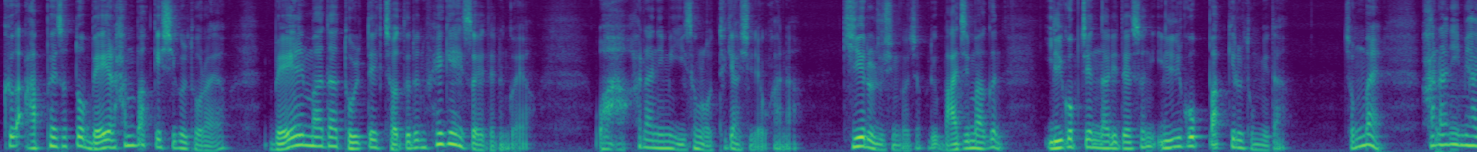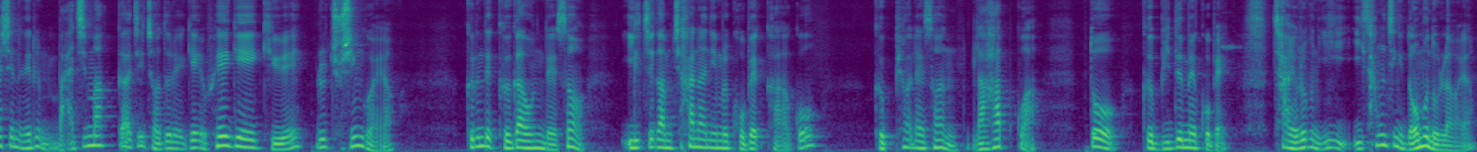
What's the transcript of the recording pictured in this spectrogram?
그 앞에서 또 매일 한 바퀴씩을 돌아요. 매일마다 돌 때 저들은 회개했어야 되는 거예요. 와, 하나님이 이성을 어떻게 하시려고 하나. 기회를 주신 거죠. 그리고 마지막은 일곱째 날이 돼선 일곱 바퀴를 돕니다. 정말 하나님이 하시는 일은 마지막까지 저들에게 회개의 기회를 주신 거예요. 그런데 그 가운데서 일찌감치 하나님을 고백하고 그 편에 선 라합과 또 그 믿음의 고백. 자, 여러분, 이, 이 상징이 너무 놀라워요.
